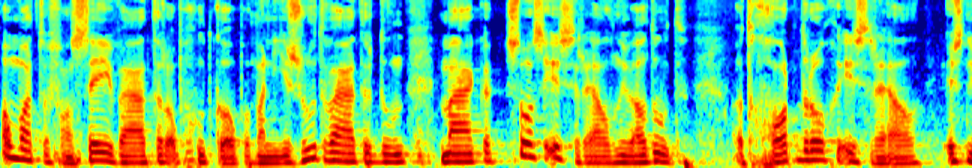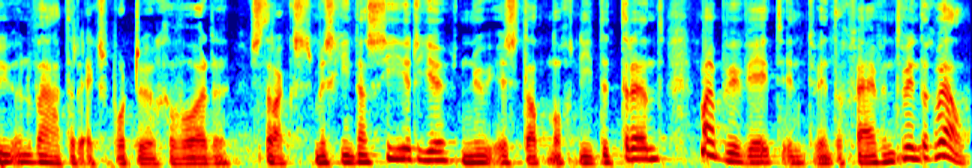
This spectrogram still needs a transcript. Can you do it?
omdat we van zeewater op goedkope manier zoetwater doen maken... zoals Israël nu al doet. Het gorddroge Israël is nu een waterexporteur geworden. Straks misschien naar Syrië, nu is dat nog niet de trend... maar wie weet in 2025 wel.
